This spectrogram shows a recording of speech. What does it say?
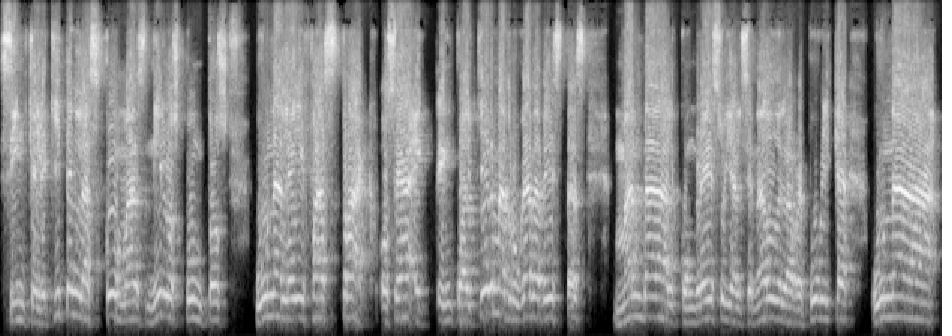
sin que le quiten las comas ni los puntos, una ley fast track. O sea, en cualquier madrugada de estas, manda al Congreso y al Senado de la República una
